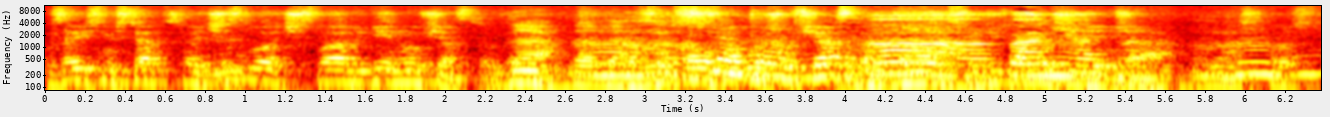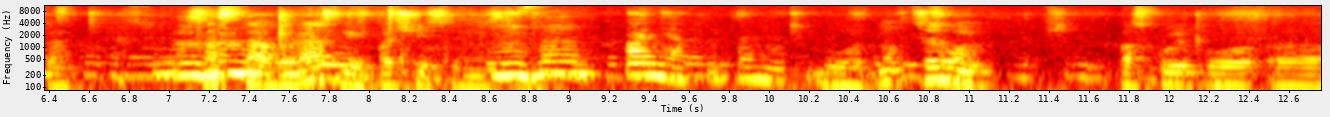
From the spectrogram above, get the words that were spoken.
в зависимости от числа, числа людей на участок. Да, да, да. А, у У нас- кого побольше участков, А, то чуть побольше понятно. денег. Да, у нас просто составы разные по численности. Мгм, Понятно, понятно. Вот. Но в целом, поскольку, э,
